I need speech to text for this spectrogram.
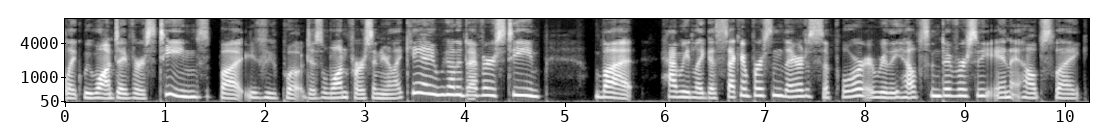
like we want diverse teams, but if you put just one person, you're like, yay, we got a diverse team. But having like a second person there to support, it really helps in diversity and it helps like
